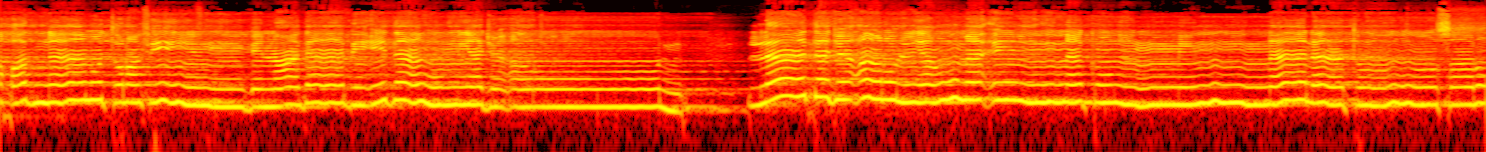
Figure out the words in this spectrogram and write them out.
أخذنا مترفين بالعذاب إذا هم يجأرون. لا تجأروا اليوم إنكم منا لا تنصرون.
